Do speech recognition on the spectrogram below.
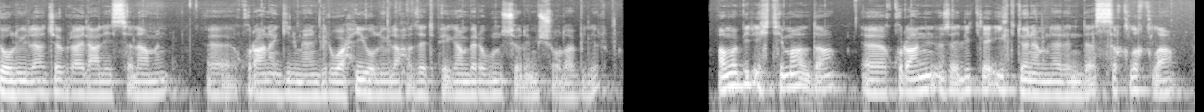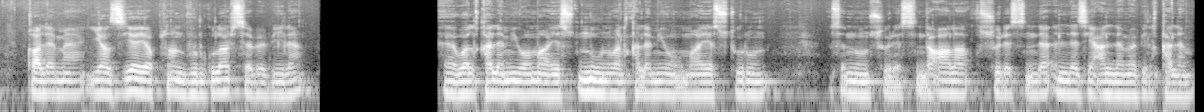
yoluyla Cebrail aleyhisselamın e, Kur'an'a girmeyen bir vahiy yoluyla Hazreti Peygamber'e bunu söylemiş olabilir. Ama bir ihtimal da e, Kur'an'ın özellikle ilk dönemlerinde sıklıkla kaleme, yazıya yapılan vurgular sebebiyle e, vel kalemi ve ma yesnun vel kalemi ve ma yesturun Mesela Nun suresinde, Alak suresinde ellezi alleme bil kalem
